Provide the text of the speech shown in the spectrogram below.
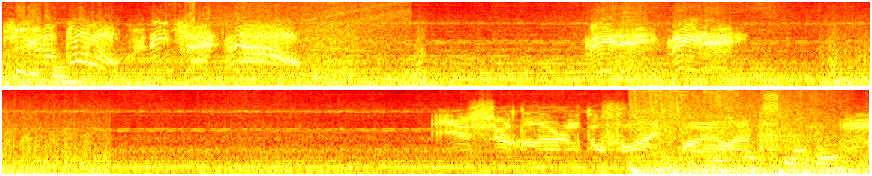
critical. Eject now! Mayday! Mayday! You should learn to fly, pilot. Next level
